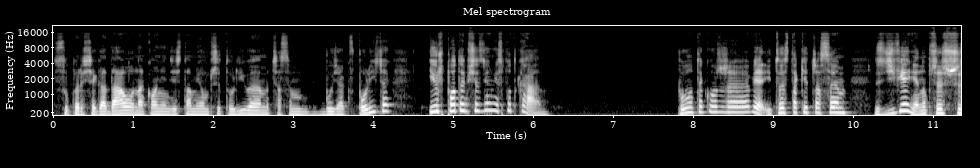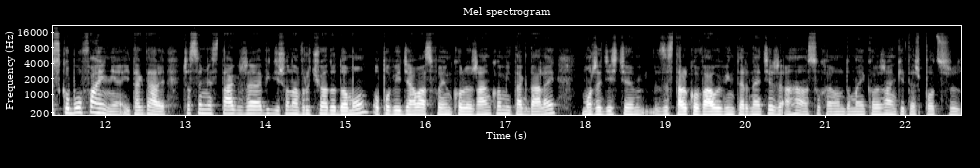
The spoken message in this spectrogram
super się gadało, na koniec gdzieś tam ją przytuliłem, czasem buziak w policzek i już potem się z nią nie spotkałem. Pomimo tego, że wie, i to jest takie czasem zdziwienie, no przecież wszystko było fajnie i tak dalej. Czasem jest tak, że widzisz, ona wróciła do domu, opowiedziała swoim koleżankom i tak dalej, może gdzieś cię zestalkowały w internecie, że aha, słuchaj, on do mojej koleżanki też podszedł,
